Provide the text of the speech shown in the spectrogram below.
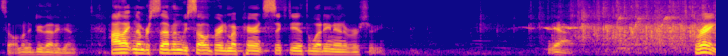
So I'm going to do that again. Highlight number seven, we celebrated my parents' 60th wedding anniversary. Yeah. Great.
